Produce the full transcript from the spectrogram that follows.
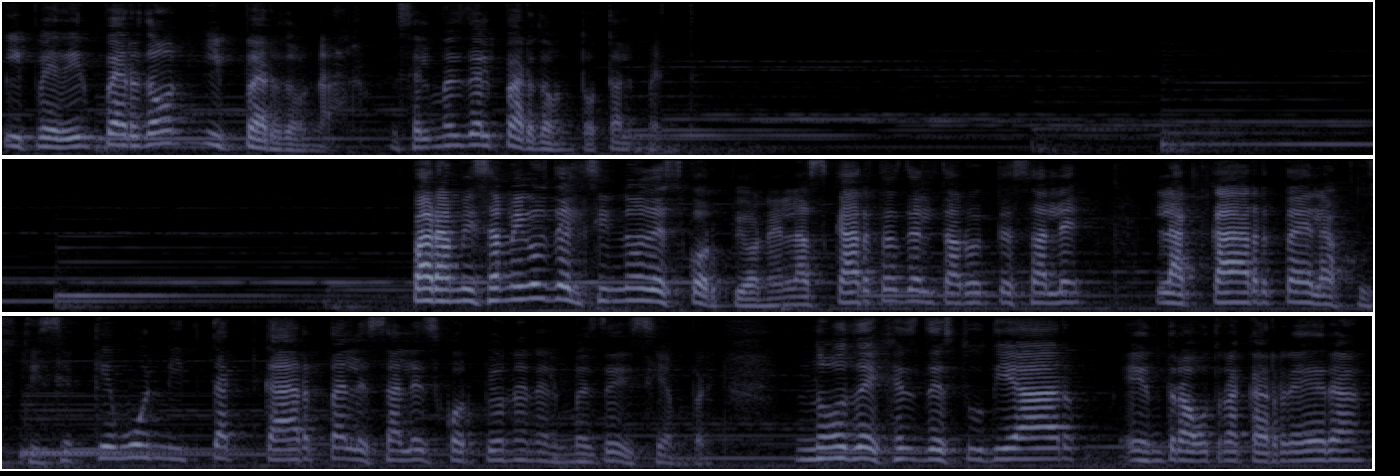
y pedir perdón y perdonar. Es el mes del perdón totalmente. Para mis amigos del signo de escorpión, en las cartas del tarot te sale la carta de la justicia. Qué bonita carta le sale Escorpión en el mes de diciembre. No dejes de estudiar, entra a otra carrera,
